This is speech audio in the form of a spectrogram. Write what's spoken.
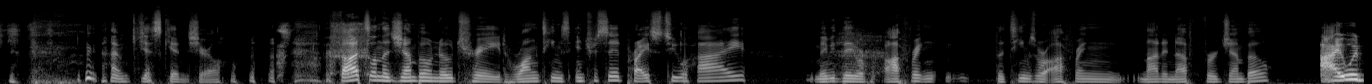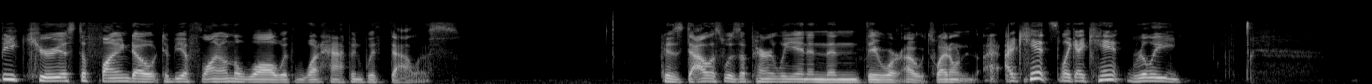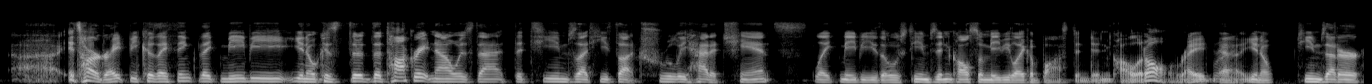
I'm just kidding, Cheryl. Thoughts on the jumbo no trade? Wrong teams interested? Price too high? Maybe they were offering the teams were offering not enough for Jembo? I would be curious to find out to be a fly on the wall with what happened with Dallas. Because Dallas was apparently in and then they were out. So I don't, I, can't, like, I can't really. Uh, it's hard, right? Because I think like maybe you know, because the the talk right now is that the teams that he thought truly had a chance, like maybe those teams didn't call, so maybe like a Boston didn't call at all, right? Right. Uh, you know, teams that are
